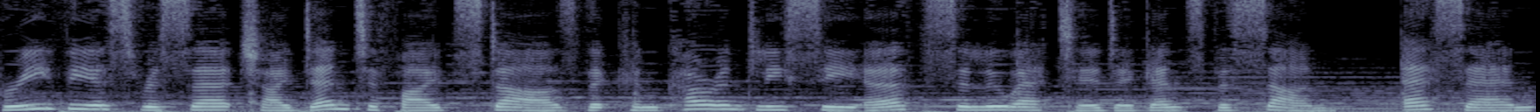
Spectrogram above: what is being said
Previous research identified stars that can currently see Earth silhouetted against the Sun, SN,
